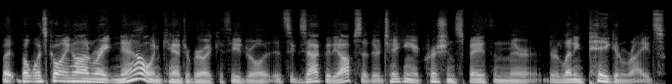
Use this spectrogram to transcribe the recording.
But but what's going on right now in Canterbury Cathedral? It's exactly the opposite. They're taking a Christian faith and they're they're letting pagan rites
